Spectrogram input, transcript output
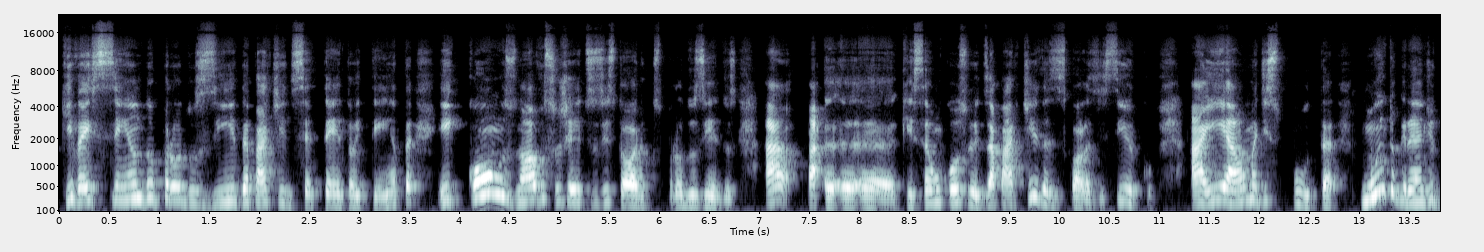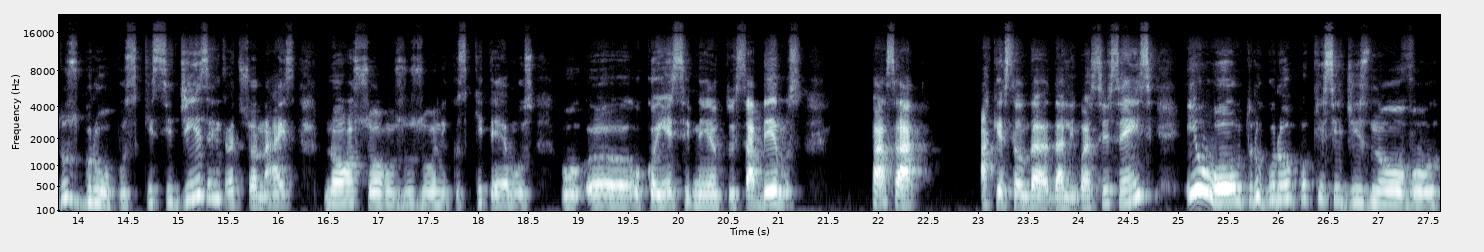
que vai sendo produzida a partir de 70, 80, e com os novos sujeitos históricos produzidos, a, a, a, que são construídos a partir das escolas de circo, aí há uma disputa muito grande dos grupos que se dizem tradicionais, nós somos os únicos que temos o, o conhecimento e sabemos passar a questão da, da língua circense, e o outro grupo que se diz novo,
